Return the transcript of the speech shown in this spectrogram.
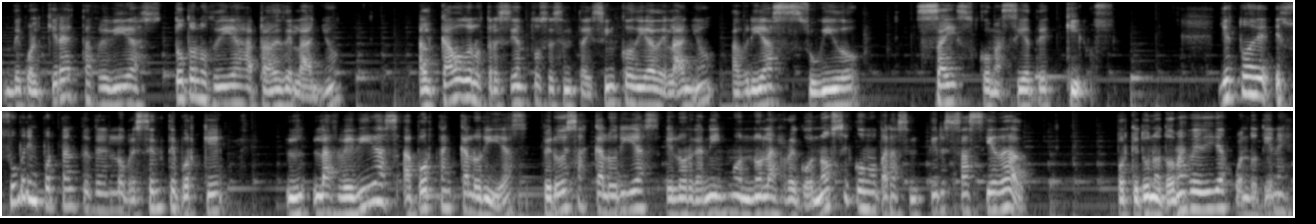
de cualquiera de estas bebidas todos los días a través del año, al cabo de los 365 días del año habrías subido 6,7 kilos. Y esto es súper importante tenerlo presente porque las bebidas aportan calorías, pero esas calorías el organismo no las reconoce como para sentir saciedad. Porque tú no tomas bebidas cuando tienes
